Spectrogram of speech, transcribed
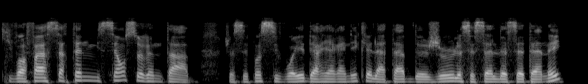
qui va faire certaines missions sur une table. Je ne sais pas si vous voyez derrière Annick, la table de jeu, c'est celle de cette année.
